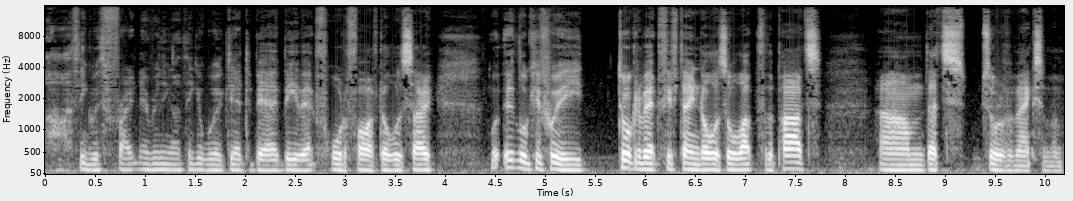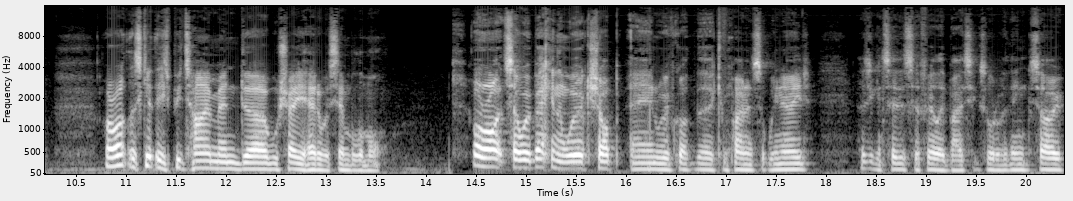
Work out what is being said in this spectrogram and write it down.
oh, I think with freight and everything, I think it worked out to be, be about 4 to $5. So, look, if we're talking about $15 all up for the parts, um, that's sort of a maximum. Alright, let's get these bits home and uh, we'll show you how to assemble them all. Alright, so we're back in the workshop and we've got the components that we need. As you can see, this is a fairly basic sort of a thing. So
